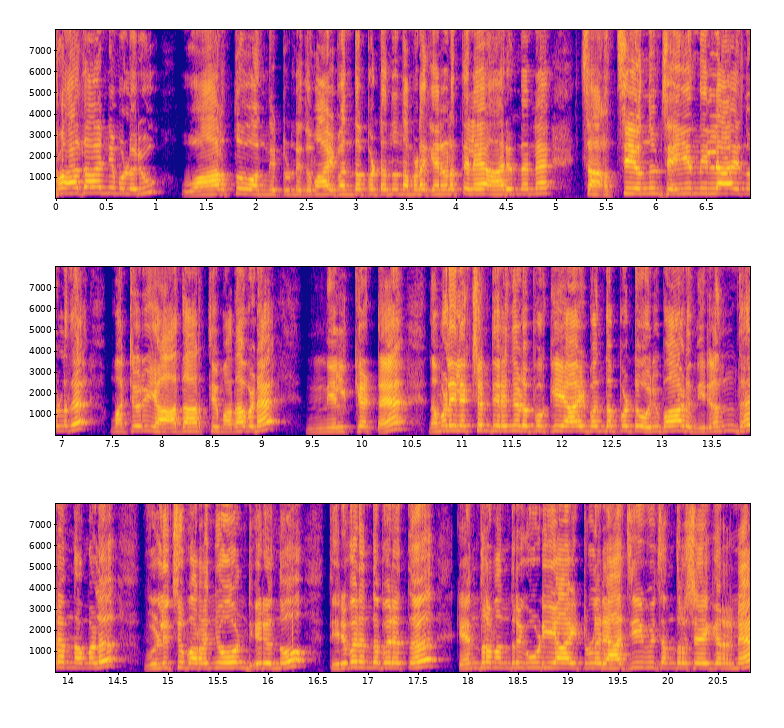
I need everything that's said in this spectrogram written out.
പ്രാധാന്യമുള്ളൊരു വാർത്ത വന്നിട്ടുണ്ട്. ഇതുമായി ബന്ധപ്പെട്ടൊന്നും നമ്മുടെ കേരളത്തിലെ ആരും തന്നെ ചർച്ചയൊന്നും ചെയ്യുന്നില്ല എന്നുള്ളത് മറ്റൊരു യാഥാർത്ഥ്യം. അതവിടെ നിൽക്കട്ടെ. നമ്മൾ ഇലക്ഷൻ തിരഞ്ഞെടുപ്പൊക്കെയായി ബന്ധപ്പെട്ട് ഒരുപാട് നിരന്തരം നമ്മൾ വിളിച്ചു പറഞ്ഞുകൊണ്ടിരുന്നു. തിരുവനന്തപുരത്ത് കേന്ദ്രമന്ത്രി കൂടിയായിട്ടുള്ള രാജീവ് ചന്ദ്രശേഖറിനെ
